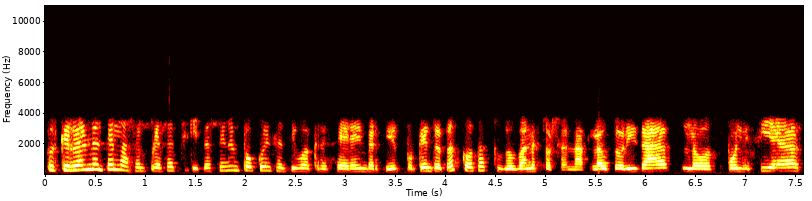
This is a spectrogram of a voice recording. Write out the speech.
Pues que realmente las empresas chiquitas tienen poco incentivo a crecer, e invertir, porque entre otras cosas, pues los van a extorsionar. La autoridad, los policías,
